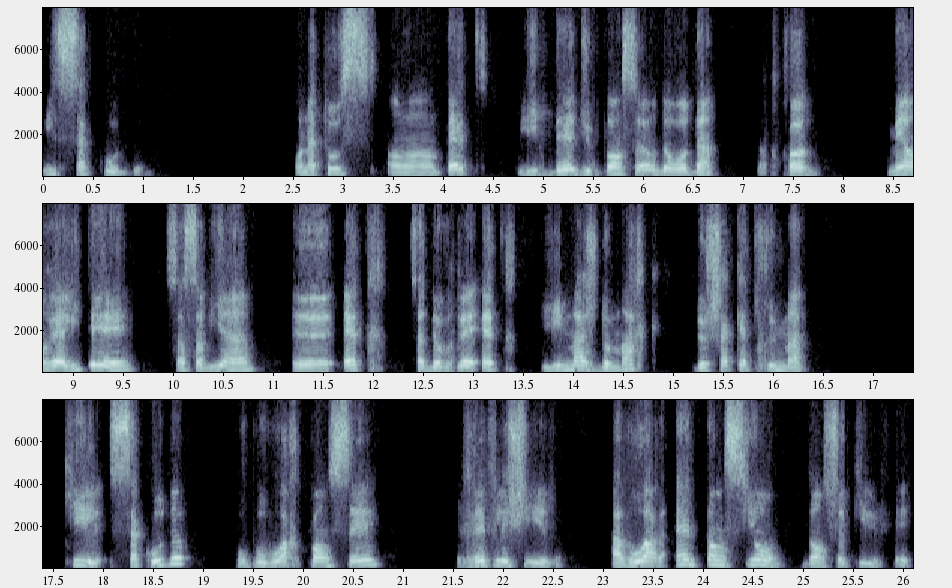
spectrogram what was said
il s'accoude. On a tous en tête l'idée du penseur de Rodin. Mais en réalité, ça, ça vient euh, être, ça devrait être l'image de marque de chaque être humain, qu'il s'accoude pour pouvoir penser, réfléchir, avoir intention dans ce qu'il fait,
